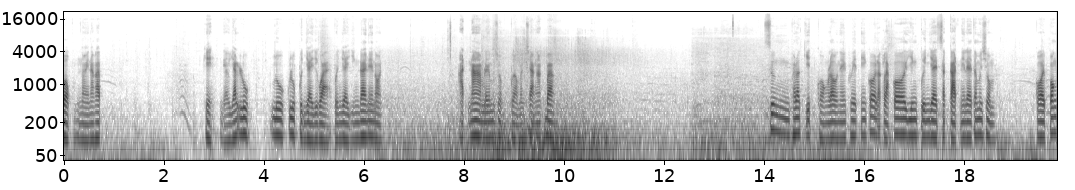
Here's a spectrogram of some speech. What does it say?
บอกผมหน่อยนะครับโอเคเดี๋ยวยัดลูกลูกลูกปืนใหญ่ดีกว่าปืนใหญ่ยิงได้แน่นอน อัดหน้ามเลยท่านผู้ชมเผื่อมันชะงักบ้าง ซึ่งภารกิจของเราในเควสนี้ก็หลัก ๆ ก็ยิงปืนใหญ่สกัดนี่แหละท่านผู้ชม คอยป้อง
